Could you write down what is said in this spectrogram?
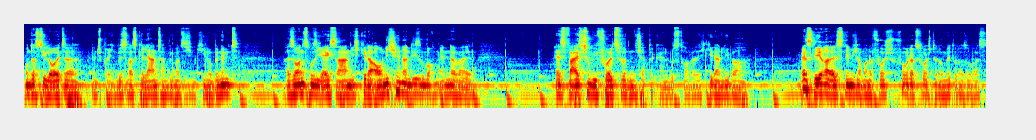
und dass die Leute entsprechend ein bisschen was gelernt haben, wie man sich im Kino benimmt. Weil sonst muss ich ehrlich sagen, ich gehe da auch nicht hin an diesem Wochenende, weil es weiß schon, wie voll es wird und ich habe da keine Lust drauf. Also ich gehe dann lieber, wenn es Lehrer ist, nehme ich auch mal eine Vor Vormittagsvorstellung mit oder sowas.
